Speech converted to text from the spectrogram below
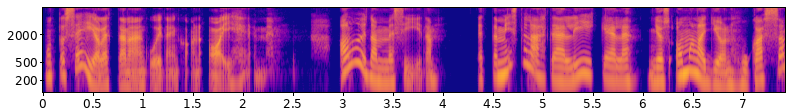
mutta se ei ole tänään kuitenkaan aiheemme. Aloitamme siitä, että mistä lähteä liikkeelle, jos oma laji on hukassa,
